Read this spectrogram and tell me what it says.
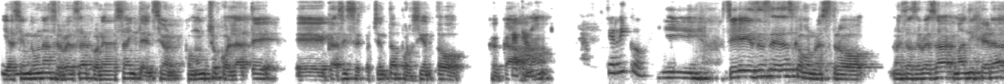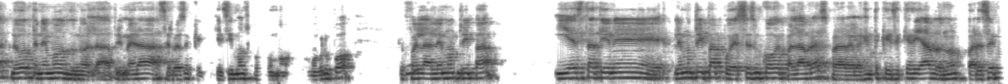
y haciendo una cerveza con esa intención, como un chocolate eh, casi 80% cacao, Cacao. ¿no? Qué rico. Y sí, ese es, ese es como nuestro, nuestra cerveza más ligera. Luego tenemos la primera cerveza que, que hicimos como, como grupo, que fue la Lemon Tripa. Y esta tiene, Lemon Tripa, pues es un juego de palabras para la gente que dice, ¿qué diablos, no? Parece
